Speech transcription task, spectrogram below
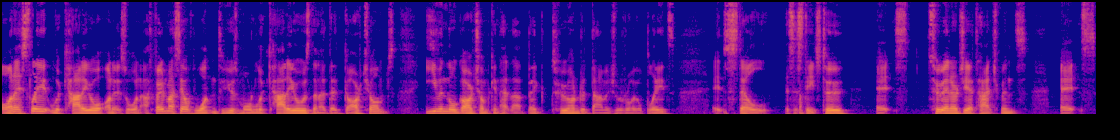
Honestly, Lucario on its own, I found myself wanting to use more Lucarios than I did Garchomps. Even though Garchomp can hit that big 200 damage with Royal Blades, it's still it's a stage two. It's two energy attachments. It's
